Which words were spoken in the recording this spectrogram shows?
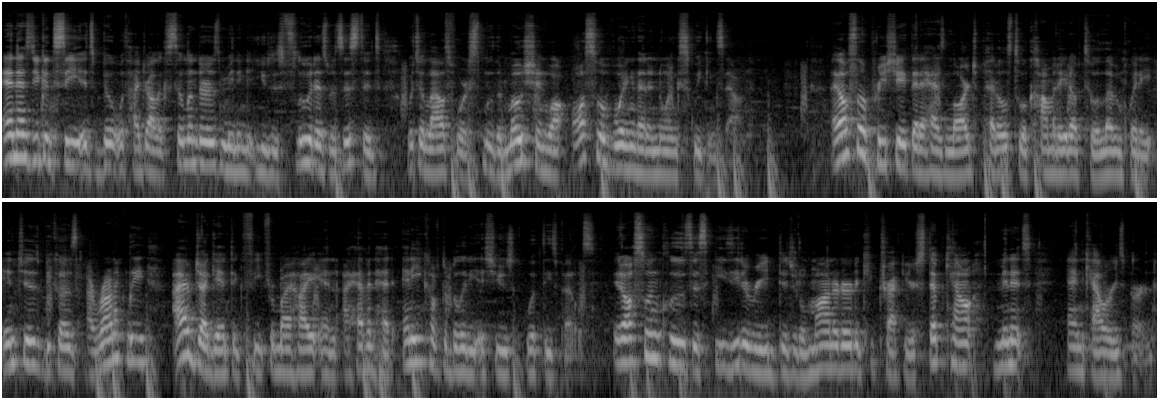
And as you can see, it's built with hydraulic cylinders, meaning it uses fluid as resistance, which allows for a smoother motion while also avoiding that annoying squeaking sound. I also appreciate that it has large pedals to accommodate up to 11.8 inches because ironically, I have gigantic feet for my height and I haven't had any comfortability issues with these pedals. It also includes this easy to read digital monitor to keep track of your step count, minutes, and calories burned.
